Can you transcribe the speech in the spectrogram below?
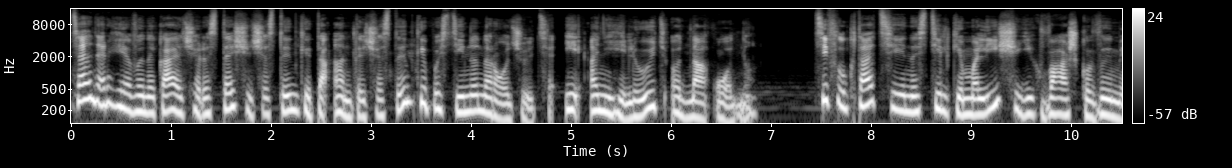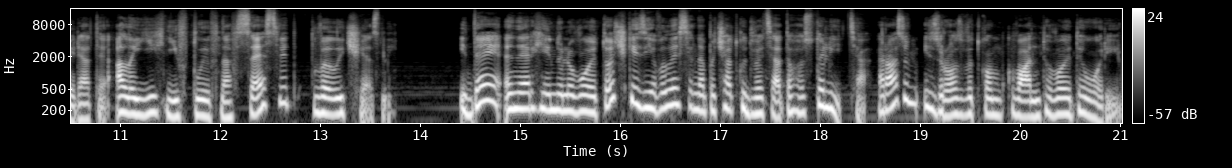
Ця енергія виникає через те, що частинки та античастинки постійно народжуються і анігілюють одна одну. Ці флуктації настільки малі, що їх важко виміряти, але їхній вплив на всесвіт величезний. Ідея енергії нульової точки з'явилася на початку ХХ століття разом із розвитком квантової теорії.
